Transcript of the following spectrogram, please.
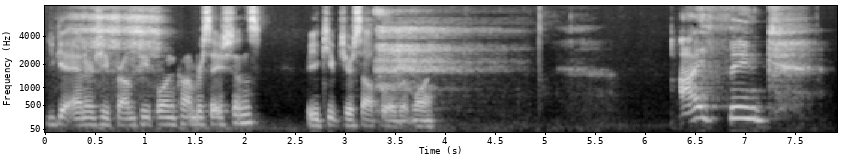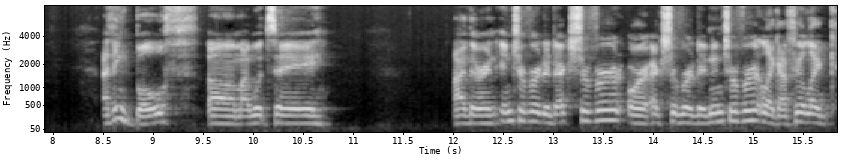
You get energy from people in conversations? Or you keep to yourself a little bit more? I think I think both. Um, I would say either an introverted extrovert or extroverted introvert. Like I feel like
